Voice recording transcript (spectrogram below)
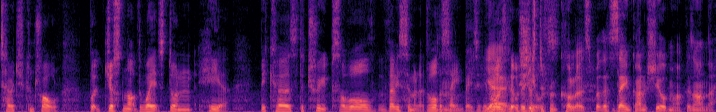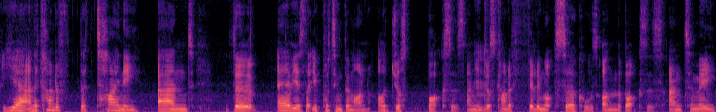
territory control, but just not the way it's done here. Because the troops are all very similar. They're all the Mm. same, basically. they're all Yeah, little they're just different colours, but they're the same kind of shield markers, aren't they? Yeah, and they're kind of they're tiny, and the areas that you're putting them on are just boxes, and you're Mm. just kind of filling up circles on the boxes. And to me,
